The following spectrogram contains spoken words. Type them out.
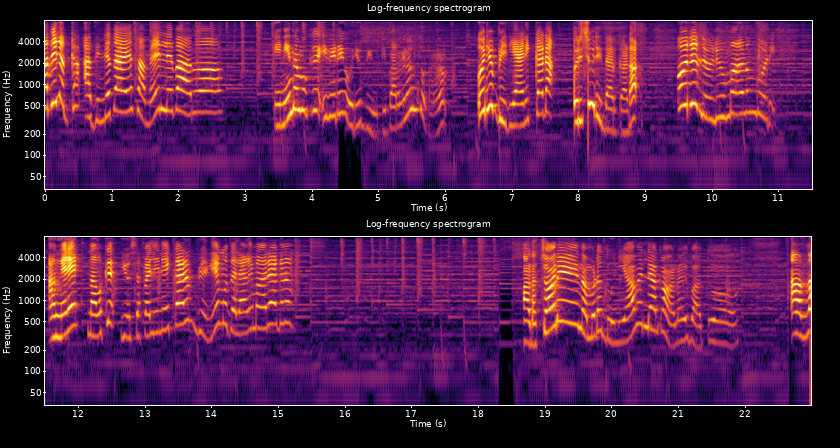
അതിനൊക്കെ അതിൻ്റെതായ സമയമില്ലേ പാറുവോ ഇനി നമുക്ക് ഇവിടെ ഒരു ബ്യൂട്ടി പാർലറും തുടങ്ങാം ഒരു ബിരിയാണി കട ഒരു ചുരിദാർ കട ഒരു ലുലുമാണും കൂടി അങ്ങനെ നമുക്ക് യൂസഫ് അലിനേക്കാളും വലിയ മുതലാളിമാരാകണം അടച്ചോനെ നമ്മുടെ ദുനിയാവല്ല കാണാൻ പാത്തുവോ അല്ല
